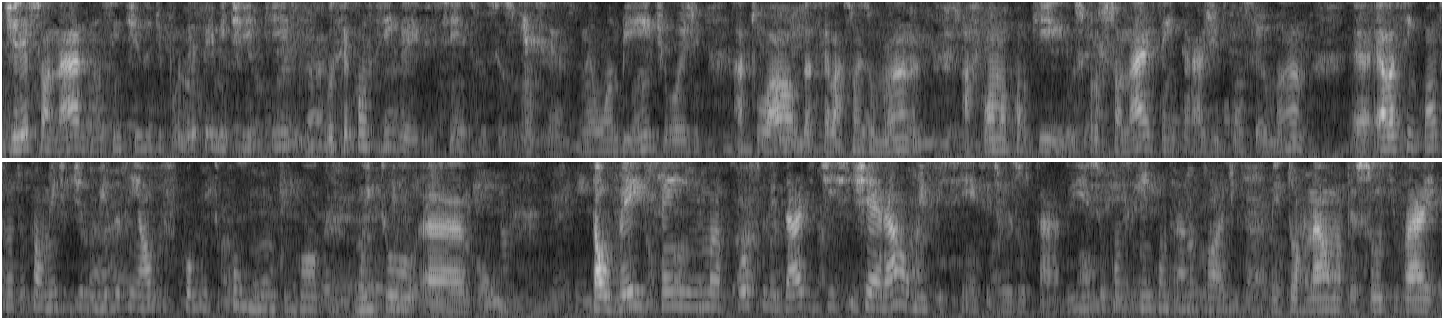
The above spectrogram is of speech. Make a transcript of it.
direcionada no sentido de poder permitir que você consiga eficiência nos seus processos. Né? O ambiente hoje atual das relações humanas, a forma com que os profissionais têm interagido com o ser humano, é, elas se encontram totalmente diluídas em algo que ficou muito comum, ficou muito... Uh, talvez sem uma possibilidade de gerar uma eficiência de resultado. E isso eu consegui encontrar no Todd, me tornar uma pessoa que vai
